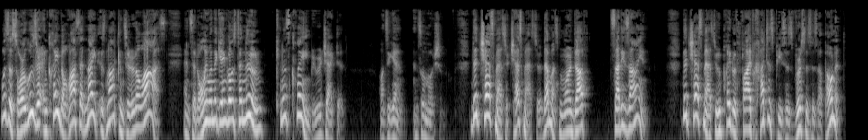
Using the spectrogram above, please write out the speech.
was a sore loser and claimed a loss at night is not considered a loss, and said only when the game goes to noon can his claim be rejected. Once again, in slow motion. The chess master, chess master, that must be in Daf Tzadi Zayin. The chess master who played with five chatas pieces versus his opponent,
